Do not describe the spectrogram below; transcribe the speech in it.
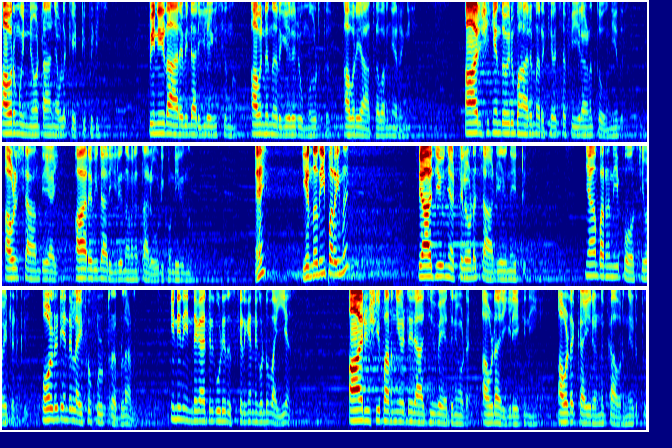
അവർ മുന്നോട്ടാഞ്ഞ് അവളെ കെട്ടിപ്പിടിച്ചു. പിന്നീട് ആരവിന്റെ അരികിലേക്ക് ചെന്നു. അവന്റെ നെറുകയിൽ ഒരു ഉമ്മ കൊടുത്ത് അവർ യാത്ര പറഞ്ഞിറങ്ങി. ആരുഷിക്ക് എന്തോ ഒരു ഭാരം ഇറക്കി വെച്ച ഫീലാണ് തോന്നിയത്. അവൾ ശാന്തിയായി ആരവിന്റെ അരികിൽ നിന്ന് അവനെ തലോടിക്കൊണ്ടിരുന്നു. ഏ? എന്താ നീ പറയുന്നത്? രാജീവ് ഞെട്ടിലൂടെ ചാടി എഴുന്നേറ്റു. ഞാൻ പറഞ്ഞ നീ പോസിറ്റീവായിട്ട് എടുക്ക് ഓൾറെഡി എന്റെ ലൈഫ് ഫുൾ ട്രബിളാണ് ഇനി നിന്റെ കാര്യത്തിൽ കൂടി റിസ്ക് എടുക്കാൻ എന്നെ കൊണ്ട് വയ്യ. ആരുഷി പറഞ്ഞു കേട്ട് രാജീവ് വേദനയോടെ അവിടെ അരികിലേക്ക് നീ അവിടെ കൈ രണ്ട് കവർന്നെടുത്തു.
